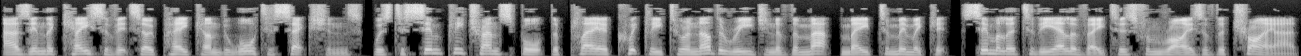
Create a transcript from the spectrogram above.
as in the case of its opaque underwater sections, was to simply transport the player quickly to another region of the map made to mimic it, similar to the elevators from Rise of the Triad.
